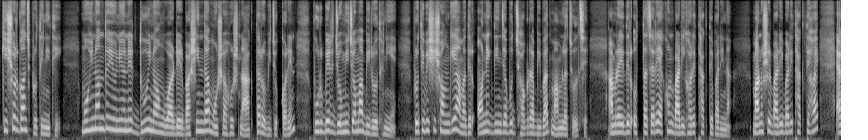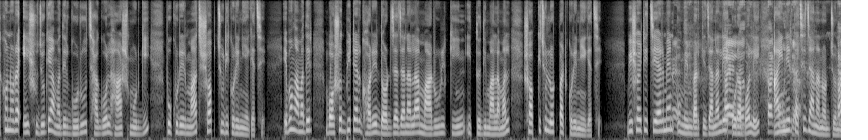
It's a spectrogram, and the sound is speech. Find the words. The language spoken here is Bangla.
কিশোরগঞ্জ প্রতিনিধি, মহিনন্দ ইউনিয়নের দুই নং ওয়ার্ডের বাসিন্দা মোশা হোসনা আক্তার অভিযোগ করেন, পূর্বের জমিজমা বিরোধ নিয়ে। প্রতিবেশী সঙ্গে আমাদের অনেক দিন যাবৎ ঝগড়া বিবাদ মামলা চলছে। আমরা এদের অত্যাচারে এখন বাড়িঘরে থাকতে পারি না। মানুষের বাড়ি বাড়ি থাকতে হয়। এখন ওরা এই সুযোগে আমাদের গরু, ছাগল, হাঁস, মুরগি, পুকুরের মাছ সব চুরি করে নিয়ে গেছে এবং আমাদের বসতভিটার ঘরের দরজা, জানালা, মারুল কিন ইত্যাদি মালামাল সব কিছু লোটপাট করে নিয়ে গেছে। বিষয়টি চেয়ারম্যান ও মেম্বারকে জানালে ওরা বলে আইনের কাছে জানানোর জন্য।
